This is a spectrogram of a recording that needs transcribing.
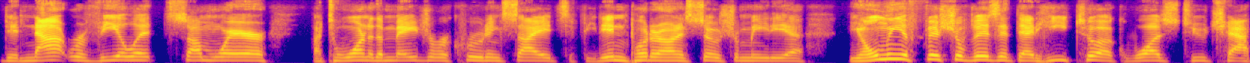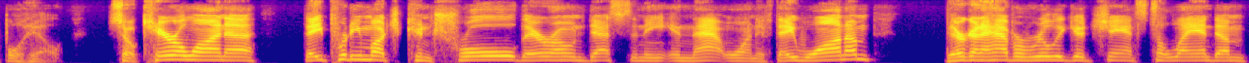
did not reveal it somewhere uh, to one of the major recruiting sites, if he didn't put it on his social media, the only official visit that he took was to Chapel Hill. So Carolina, they pretty much control their own destiny in that one. If they want him, they're going to have a really good chance to land him.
